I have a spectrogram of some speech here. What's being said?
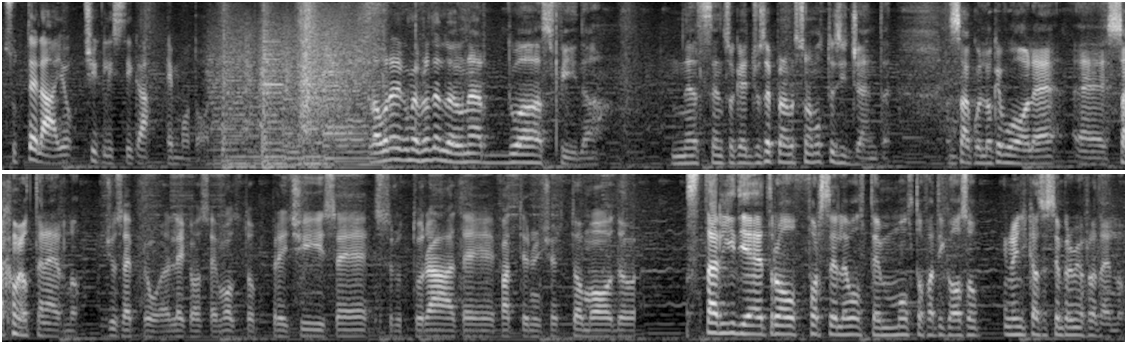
su telaio, ciclistica e motore. Lavorare come fratello è un'ardua sfida, nel senso che Giuseppe è una persona molto esigente, sa quello che vuole e sa come ottenerlo. Giuseppe vuole le cose molto precise, strutturate, fatte in un certo modo. Stargli dietro forse delle volte è molto faticoso, in ogni caso è sempre mio fratello,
